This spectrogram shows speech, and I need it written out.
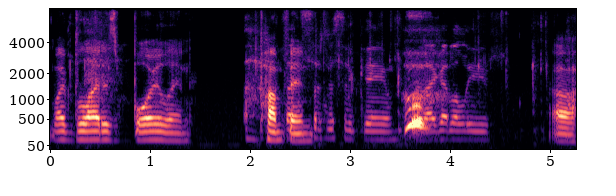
My blood is boiling. pumping. That's such a sick game. I gotta leave. Oh,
